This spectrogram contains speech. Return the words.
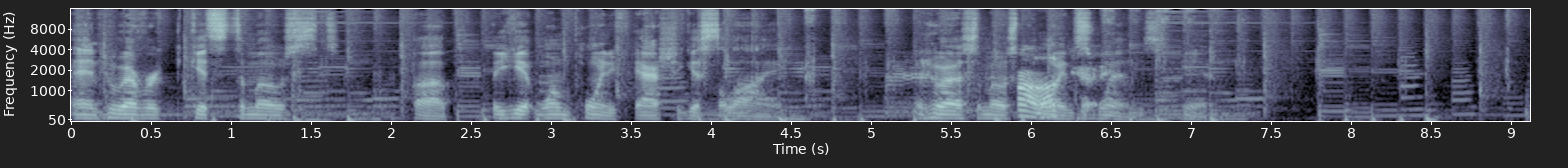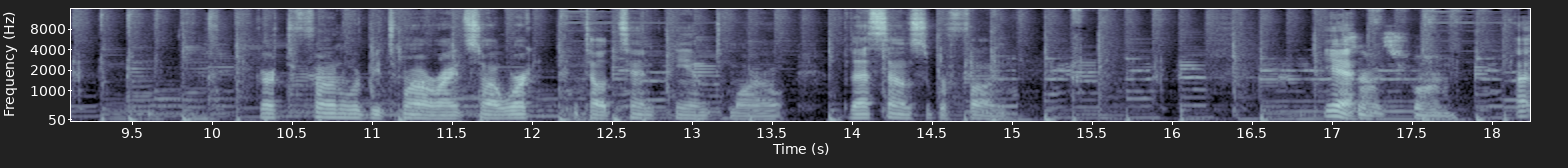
and whoever gets the most, uh, you get one point if you actually gets the lie, and who has the most Oh, points okay. wins. Yeah. Gartic Phone would be tomorrow, right? So I work until 10 p.m. tomorrow. But that sounds super fun. Yeah, Sounds fun. I,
